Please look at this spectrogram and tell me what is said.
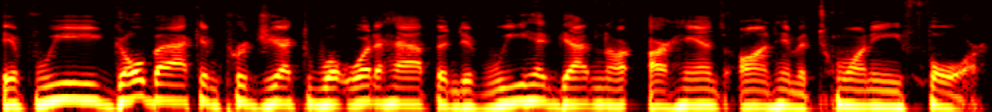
if we go back and project what would have happened if we had gotten our, our hands on him at 24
